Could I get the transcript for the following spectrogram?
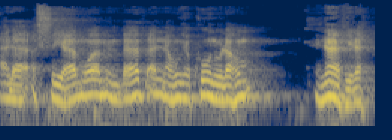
على الصيام ومن باب أنه يكون لهم نافلة.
